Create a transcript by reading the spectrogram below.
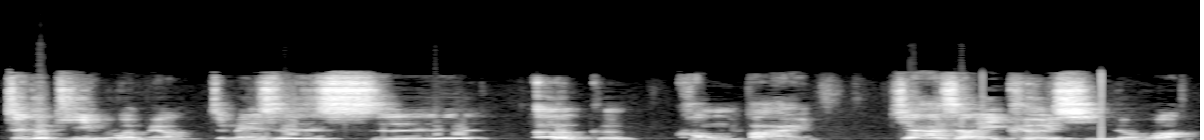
这个题目有没有？这边是十二个空白加上一颗星的话。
